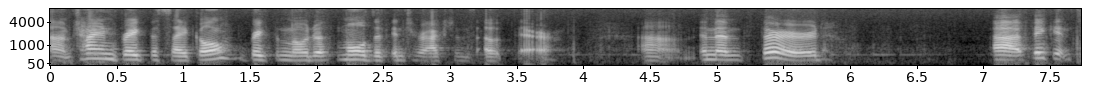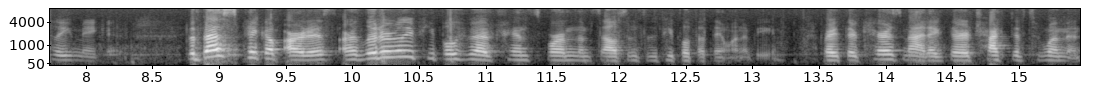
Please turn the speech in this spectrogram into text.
um, try and break the cycle, break the mold of, mold of interactions out there. Um, and then third, uh, fake it until you make it. The best pickup artists are literally people who have transformed themselves into the people that they want to be. Right? They're charismatic. They're attractive to women.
